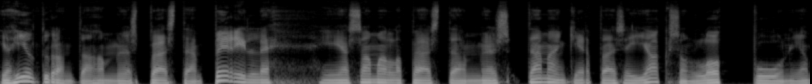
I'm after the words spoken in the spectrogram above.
Ja Hilturantaahan myös päästään perille ja samalla päästään myös tämänkertaisen jakson loppuun ja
